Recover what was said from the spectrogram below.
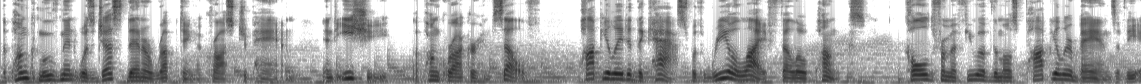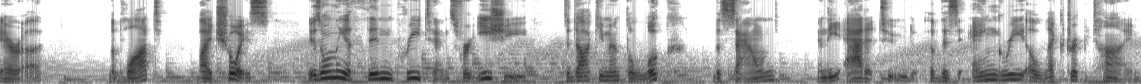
The punk movement was just then erupting across Japan, and Ishii, a punk rocker himself, populated the cast with real life fellow punks, culled from a few of the most popular bands of the era. The plot, by choice, is only a thin pretense for Ishii to document the look, the sound, and the attitude of this angry electric time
